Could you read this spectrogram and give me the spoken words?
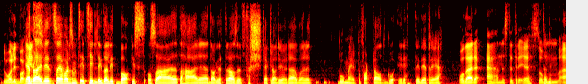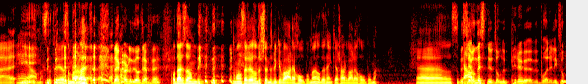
Du var litt bakis. Jeg litt, så jeg var liksom i tillegg da litt bakis, og så er dette her eh, dagen etter. Da. Altså, det første jeg klarer å gjøre, er bare bomme helt på farta og gå rett i det treet. Og det er det eneste treet som Det er i Eneste treet som er der. Det klarte du å treffe. Og det er liksom Når man ser det, sånn, du skjønner liksom ikke hva er det jeg holder på med, og det tenker jeg sjøl, hva er det jeg holder på med. Uh, så, Det ser jo nesten ut som du prøver på det, liksom.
